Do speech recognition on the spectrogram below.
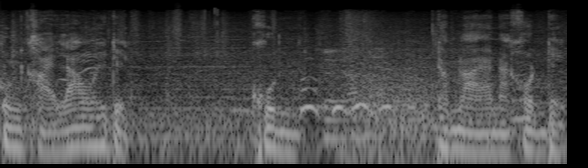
คุณขายเหล้าให้เด็ก คุณทำลายอนาคตเด็ก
